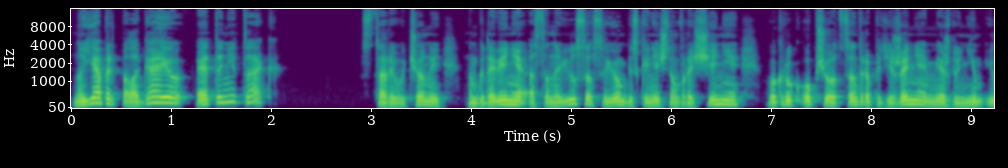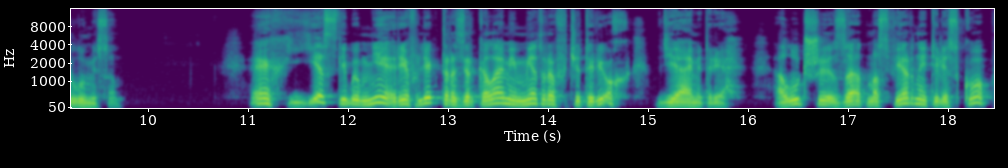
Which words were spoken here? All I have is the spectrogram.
Но я предполагаю, это не так. Старый ученый на мгновение остановился в своем бесконечном вращении вокруг общего центра притяжения между ним и Лумисом. Эх, если бы мне рефлектор с зеркалами метров четырех в диаметре, а лучше за атмосферный телескоп.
